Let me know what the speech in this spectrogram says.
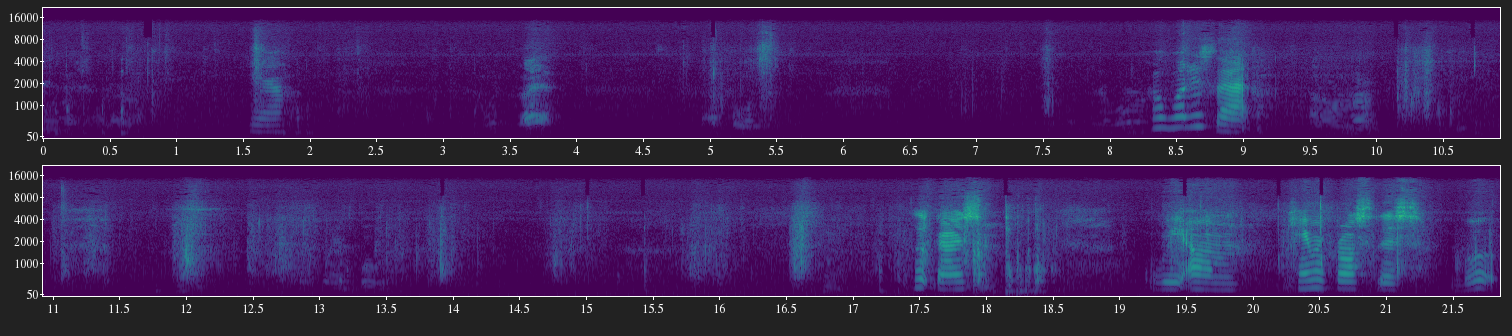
Funerals or whatever. Yeah. What's that? Oh, what is that? I don't know. Look, guys. We um came across this book.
